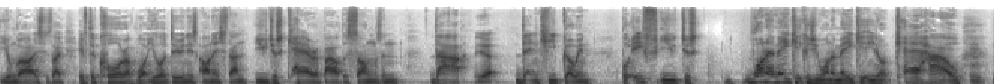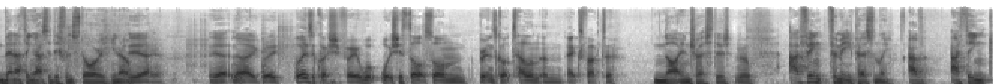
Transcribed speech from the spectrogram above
young artists is like, if the core of what you're doing is honest and you just care about the songs and that, yeah, then keep going. But if you just want to make it because you want to make it and you don't care how, mm, mm. then I think that's a different story, you know? yeah, yeah. No, I agree. Well, here's a question for you. What, what's your thoughts on Britain's Got Talent and X Factor? Not interested. No. I think for me personally, I've I think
